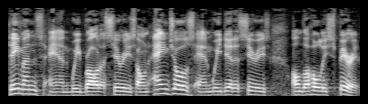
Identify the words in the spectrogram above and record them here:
demons, and we brought a series on angels, and we did a series on the Holy Spirit.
